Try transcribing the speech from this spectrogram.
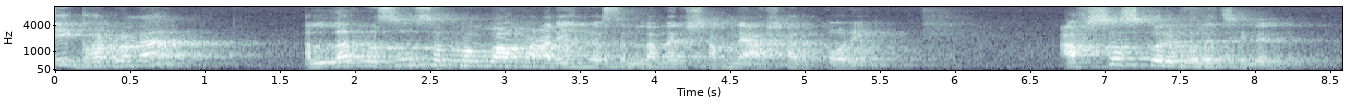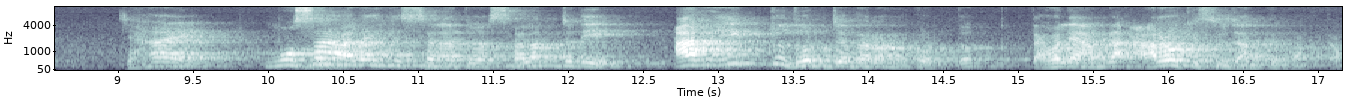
এই ঘটনা সামনে আসার পরে আফসোস করে বলেছিলেন যে হ্যাঁ মুসা আলাইহিস সালাতু ওয়াসসালাম যদি আর একটু ধৈর্য ধারণ করত, তাহলে আমরা আরও কিছু জানতে পারতাম।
